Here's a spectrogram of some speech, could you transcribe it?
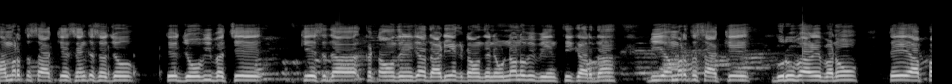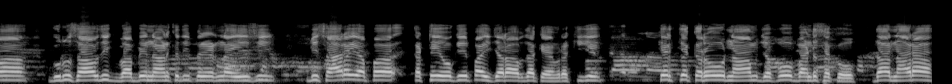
ਅੰਮ੍ਰਿਤ ਛਕ ਕੇ ਸਿੰਘ ਸਜੋ ਤੇ ਜੋ ਵੀ ਬੱਚੇ ਕੇਸ ਦਾ ਕਟਾਉਂਦੇ ਨੇ ਜਾਂ ਦਾੜੀਆਂ ਕਟਾਉਂਦੇ ਨੇ, ਉਹਨਾਂ ਨੂੰ ਵੀ ਬੇਨਤੀ ਕਰਦਾ ਵੀ ਅੰਮ੍ਰਿਤ ਛਕ ਕੇ ਗੁਰੂ ਬਾਰੇ ਬਣੋ ਤੇ ਆਪਾਂ ਗੁਰੂ ਸਾਹਿਬ ਦੀ ਬਾਬੇ ਨਾਨਕ ਦੀ ਪ੍ਰੇਰਣਾ ਇਹ ਸੀ ਵੀ ਸਾਰੇ ਆਪਾਂ ਇਕੱਠੇ ਹੋ ਕੇ ਭਾਈਚਾਰਾ ਆਪਦਾ ਕਾਇਮ ਰੱਖੀਏ। ਕਿਰਤ ਕਰੋ, ਨਾਮ ਜਪੋ, ਵੰਡ ਸਕੋ, ਦਾ ਨਾਰਾ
